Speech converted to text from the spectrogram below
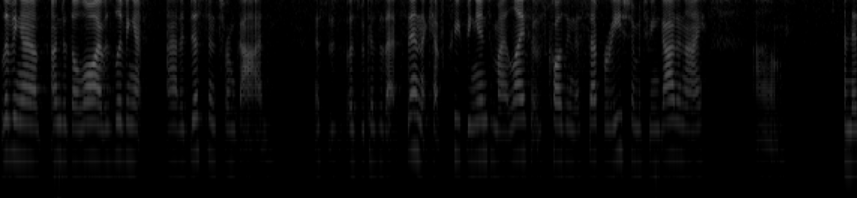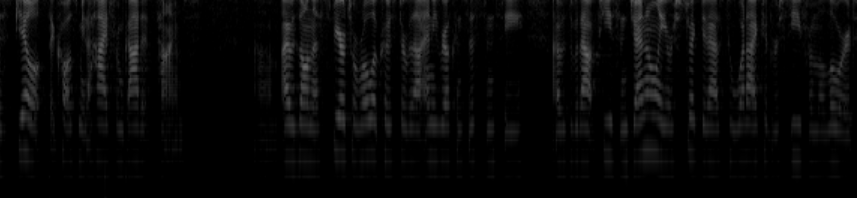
Living out, under the law, I was living at, at a distance from God. This was, was because of that sin that kept creeping into my life. It was causing the separation between God and I. Um, and this guilt that caused me to hide from God at times. Um, I was on a spiritual roller coaster without any real consistency. I was without peace and generally restricted as to what I could receive from the Lord.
